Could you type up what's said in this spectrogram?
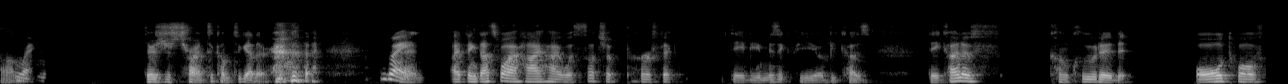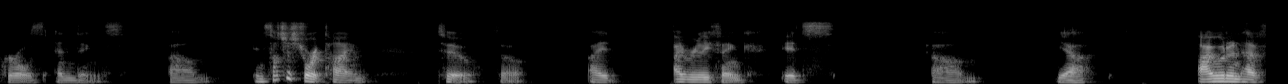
Um, Right. They're just trying to come together. Right. And I think that's why Hi High was such a perfect debut music video because they kind of concluded all 12 girls' endings um, in such a short time, too. So I I really think it's um, yeah, I wouldn't have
